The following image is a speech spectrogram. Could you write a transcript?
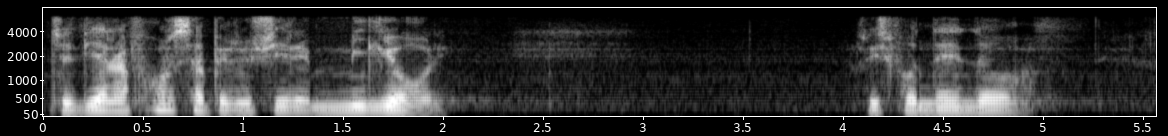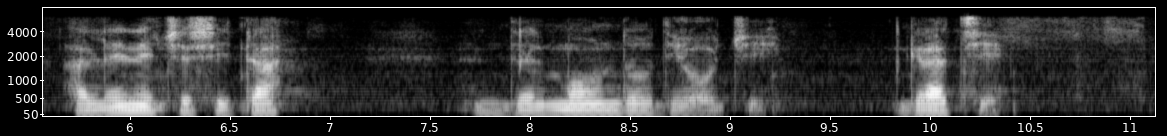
ci dia la forza per uscire migliori, rispondendo alle necessità del mondo di oggi. Grazie.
